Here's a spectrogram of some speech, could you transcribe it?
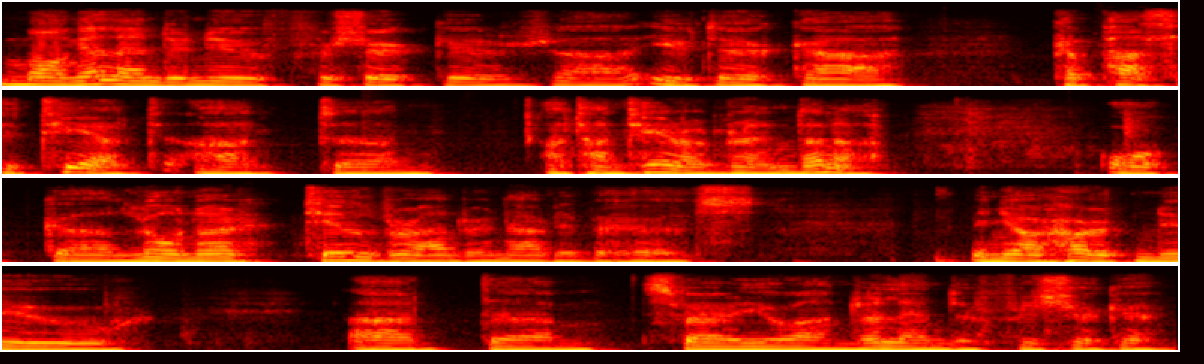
många länder nu försöker uh, utöka kapacitet att, um, att hantera bränderna och uh, lånar till varandra när det behövs. Men jag har hört nu att um, Sverige och andra länder försöker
